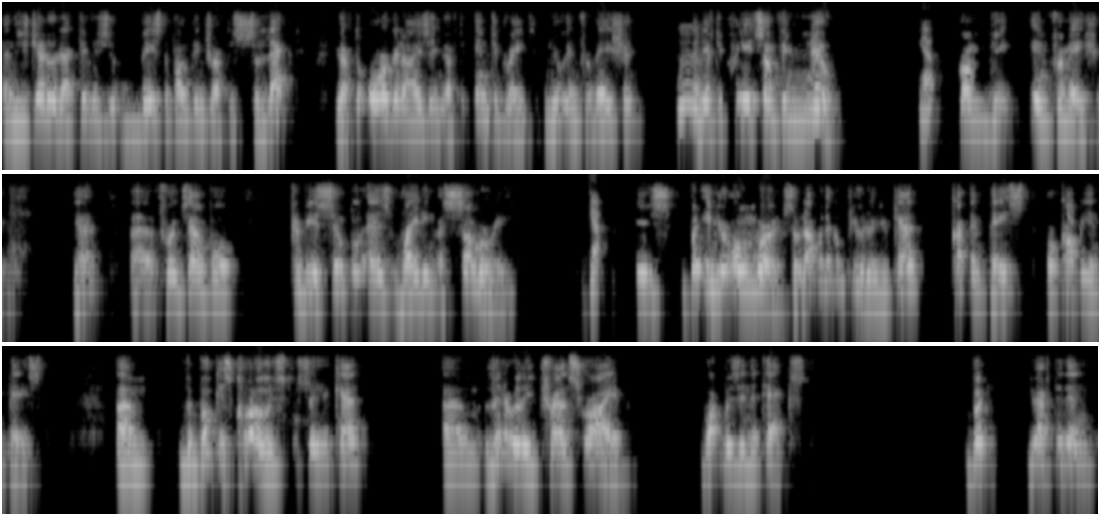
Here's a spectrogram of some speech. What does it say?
And these generative activities are based upon things you have to select, you have to organize, it, you have to integrate new information, and Mm. you have to create something new Yep. from the information. Yeah. Uh, for example, could be as simple as writing a summary. Yep. Is but in your own words. So not with a computer. You can't cut and paste or copy and paste. Um, the book is closed, so you can't um, literally transcribe what was in the text. But you have to then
